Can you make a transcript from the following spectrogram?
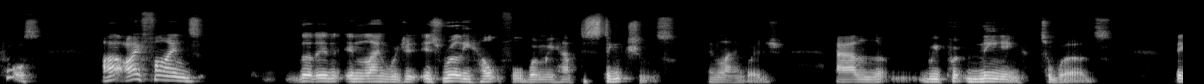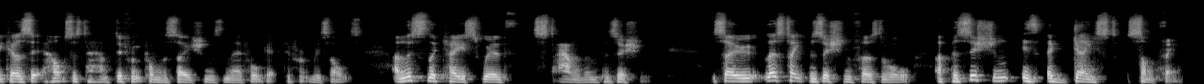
Of course. I, I find that in, in language, it's really helpful when we have distinctions in language and we put meaning to words because it helps us to have different conversations and therefore get different results. And this is the case with stand and position. So let's take position first of all. A position is against something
